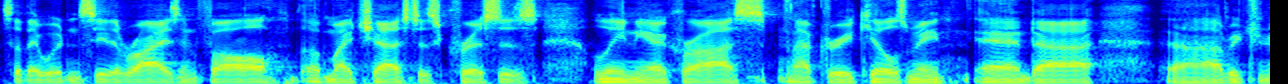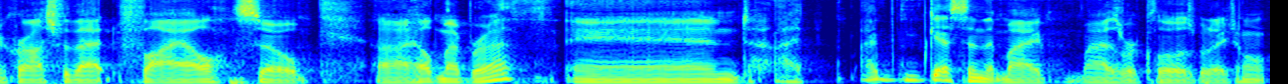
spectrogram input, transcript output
so they wouldn't see the rise and fall of my chest as Chris is leaning across after he kills me and uh, uh, reaching across for that file. So uh, I held my breath and I, I'm guessing that my, my eyes were closed, but I don't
